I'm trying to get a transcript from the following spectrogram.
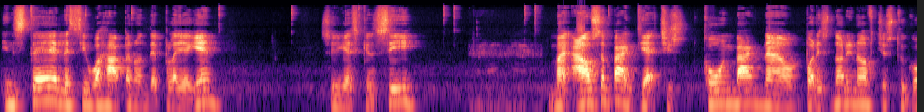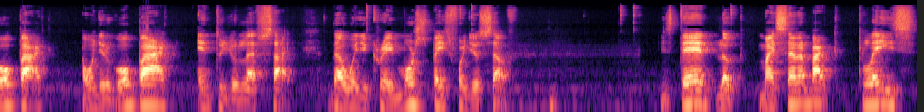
Instead, let's see what happened on the play again. So you guys can see my outside back. Yeah, she's going back now, but it's not enough just to go back. I want you to go back into your left side. That way you create more space for yourself. Instead, look, my center back plays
